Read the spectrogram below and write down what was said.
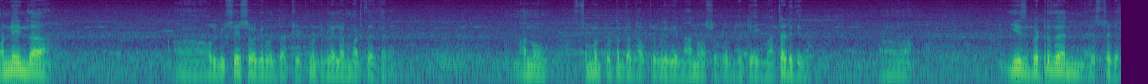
ಮೊನ್ನೆಯಿಂದ ಅವ್ರಿಗೆ ವಿಶೇಷವಾಗಿರುವಂಥ ಟ್ರೀಟ್ಮೆಂಟ್ಗಳೆಲ್ಲ ಮಾಡ್ತಾಯಿದ್ದಾರೆ ನಾನು ಸಂಬಂಧಪಟ್ಟಂಥ ಡಾಕ್ಟ್ರುಗಳಿಗೆ ನಾನು ಅಶೋಕ್ ಅವ್ರು ಭೇಟಿಯಾಗಿ ಮಾತಾಡಿದ್ದೀವಿ. Is better than yesterday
